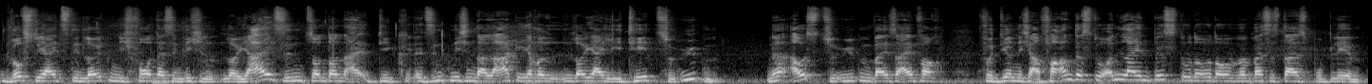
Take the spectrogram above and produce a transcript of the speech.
wirfst du ja jetzt den Leuten nicht vor, dass sie nicht loyal sind, sondern äh, die sind nicht in der Lage, ihre Loyalität zu üben, ne, auszuüben, weil sie einfach von dir nicht erfahren, dass du online bist oder, oder was ist da das Problem?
